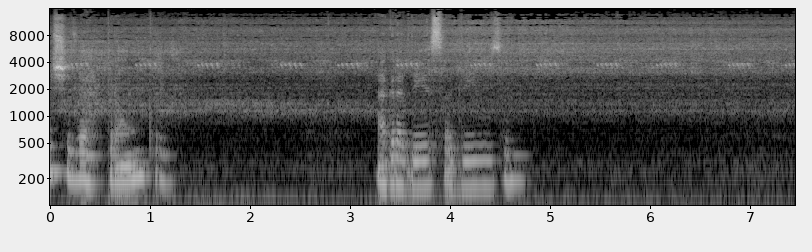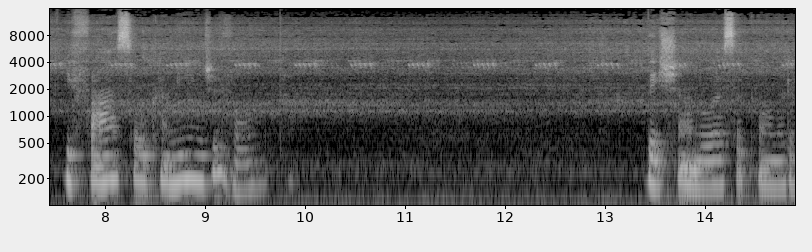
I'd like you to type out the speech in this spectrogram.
Quando estiver pronta, agradeça a deusa e faça o caminho de volta, deixando essa câmara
